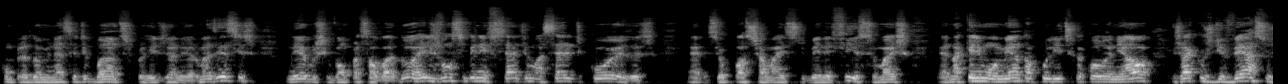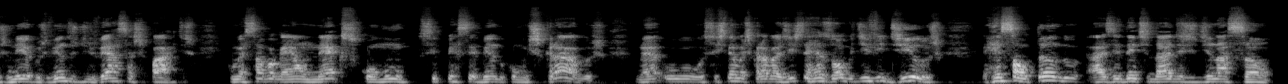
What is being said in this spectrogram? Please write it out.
com predominância de bandos para o Rio de Janeiro. Mas esses negros que vão para Salvador, eles vão se beneficiar de uma série de coisas, é, se eu posso chamar isso de benefício, mas é, naquele momento a política colonial, já que os diversos negros vindos de diversas partes começavam a ganhar um nexo comum, se percebendo como escravos, né, o sistema escravagista resolve dividi-los ressaltando as identidades de nação.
